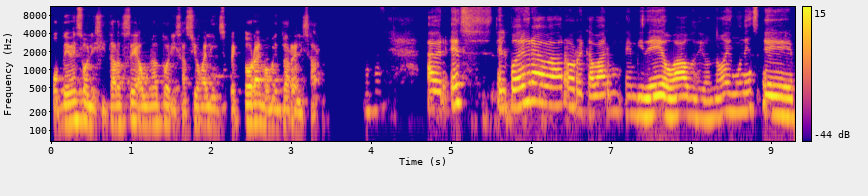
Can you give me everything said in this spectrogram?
o debe solicitarse a una autorización al inspector al momento de realizarlo? A ver, es el poder grabar o recabar en video, audio, ¿no? En un, eh,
